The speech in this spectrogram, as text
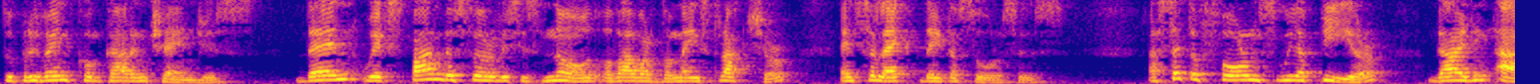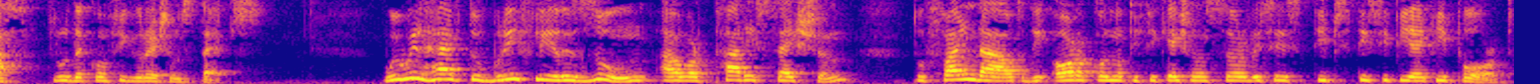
to prevent concurrent changes. Then we expand the services node of our domain structure and select data sources. A set of forms will appear guiding us through the configuration steps. We will have to briefly resume our PuTTY session to find out the Oracle Notification Services TCP IP port,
